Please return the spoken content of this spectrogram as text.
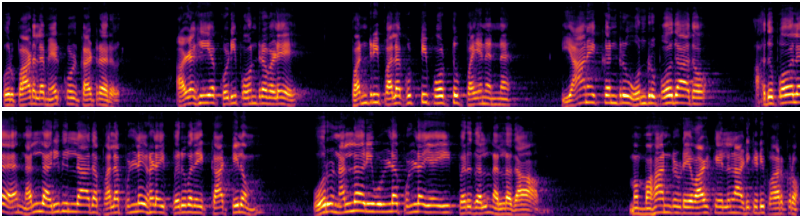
ஒரு பாடலை மேற்கோள் காட்டுறார் அவர். அழகிய கொடி போன்றவளே பன்றி பல குட்டி போட்டு பயன் என்ன? யானைக்கன்று ஒன்று போதாதோ? அதுபோல நல்ல அறிவில்லாத பல பிள்ளைகளை பெறுவதை காட்டிலும் ஒரு நல்ல அறிவுள்ள பிள்ளையை பெறுதல் நல்லதாம். மகான்களுடைய வாழ்க்கையிலலாம் அடிக்கடி பார்க்குறோம்.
